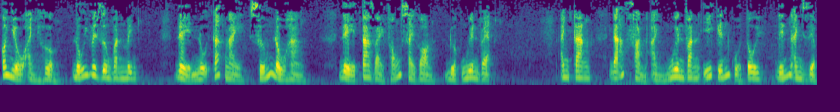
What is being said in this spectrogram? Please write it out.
có nhiều ảnh hưởng đối với Dương Văn Minh để nội các này sớm đầu hàng, để ta giải phóng Sài Gòn được nguyên vẹn. Anh Cang đã phản ảnh nguyên văn ý kiến của tôi đến anh Diệp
